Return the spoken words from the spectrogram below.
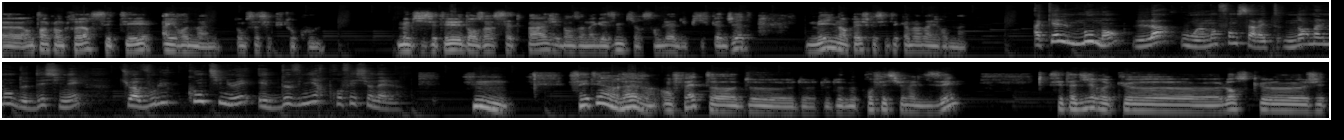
euh, en tant qu'encreur, c'était Iron Man. Donc ça, c'est plutôt cool. Même si c'était dans un 7 pages et dans un magazine qui ressemblait à du Pif Gadget, mais il n'empêche que c'était quand même Iron Man. À quel moment, là où un enfant s'arrête normalement de dessiner, tu as voulu continuer et devenir professionnel? Hmm. Ça a été un rêve, en fait, euh, de, de, de, de me professionnaliser. C'est-à-dire que lorsque j'ai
